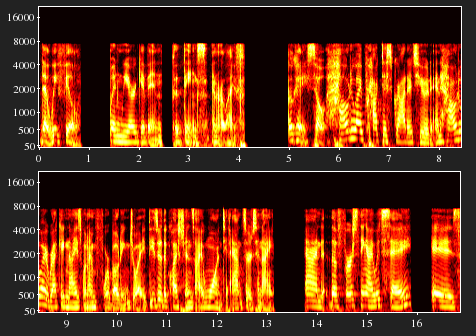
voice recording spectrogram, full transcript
that we feel when we are given good things in our life. Okay, so how do I practice gratitude and how do I recognize when I'm foreboding joy? These are the questions I want to answer tonight. And the first thing I would say is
